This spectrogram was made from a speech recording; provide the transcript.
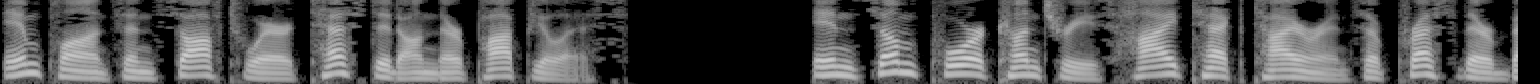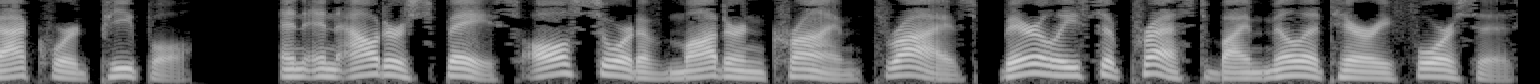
implants and software tested on their populace. In some poor countries high-tech tyrants oppress their backward people. And in outer space all sort of modern crime thrives, barely suppressed by military forces.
